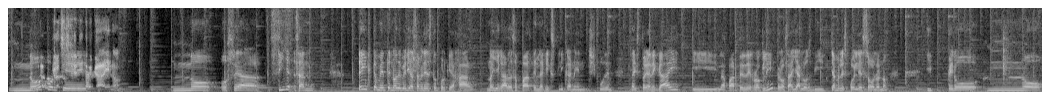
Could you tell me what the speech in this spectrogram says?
no, porque... ¿no? no, o sea, sí, o sea, técnicamente no debería saber esto porque, ajá, no he llegado a esa parte en la que explican en Shippuden la historia de Guy y la parte de Rock Lee, pero, o sea, ya los vi, ya me lo spoilé solo, ¿no? Pero no,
